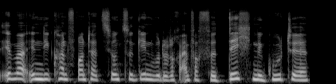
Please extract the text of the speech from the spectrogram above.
immer in die Konfrontation zu gehen, wo du doch einfach für dich eine gute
